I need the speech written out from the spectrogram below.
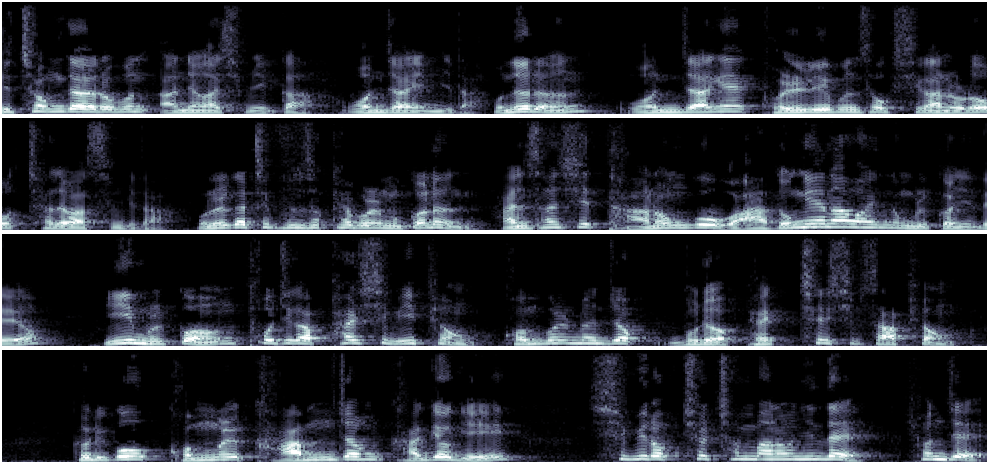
시청자 여러분 안녕하십니까 원장입니다 오늘은 원장의 권리 분석 시간으로 찾아왔습니다 오늘같이 분석해 볼 물건은 안산시 단원구 와동에 나와 있는 물건인데요 이 물건 토지가 82평 건물 면적 무려 174평 그리고 건물 감정 가격이 11억 7천만 원인데 현재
